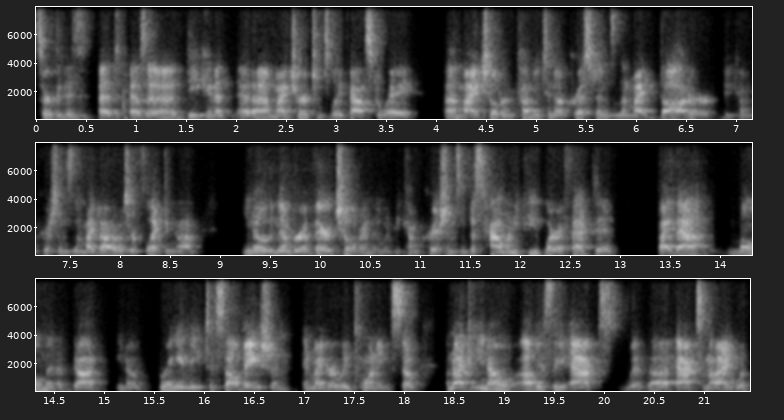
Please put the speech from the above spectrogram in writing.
served as, as a deacon at, at uh, my church until he passed away. Uh, my children coming to know Christians, and then my daughter become Christians. And then my daughter was reflecting on, you know, the number of their children that would become Christians and just how many people are affected by that moment of God, you know, bringing me to salvation in my early 20s. So I'm not, you know, obviously Acts with uh, Acts 9 with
